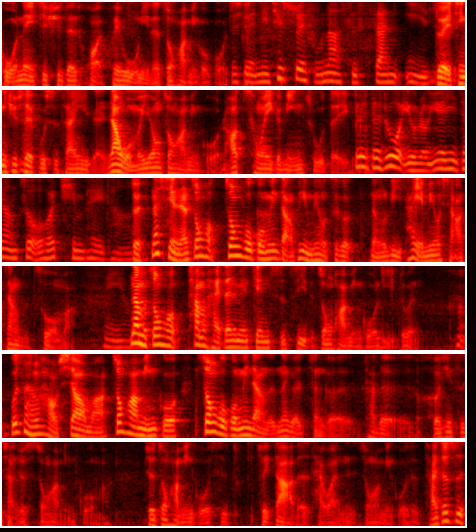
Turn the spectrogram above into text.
国内继续在挥挥舞你的中华民国国旗。对对，你去说服那十三亿人。对，请你去说服十三亿人，让我们用中华民国，然后成为一个民主的一个。对对，如果有人愿意这样做，我会钦佩他。对，那显然中华中国国民党并没有这个能力，他也没有想要这样子做嘛。没有。那么中华他们还在那边坚持自己的中华民国理论，不是很好笑吗？中华民国中国国民党的那个整个他的核心思想就是中华民国嘛，就是中华民国是最大的，台湾中华民国是，它就是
